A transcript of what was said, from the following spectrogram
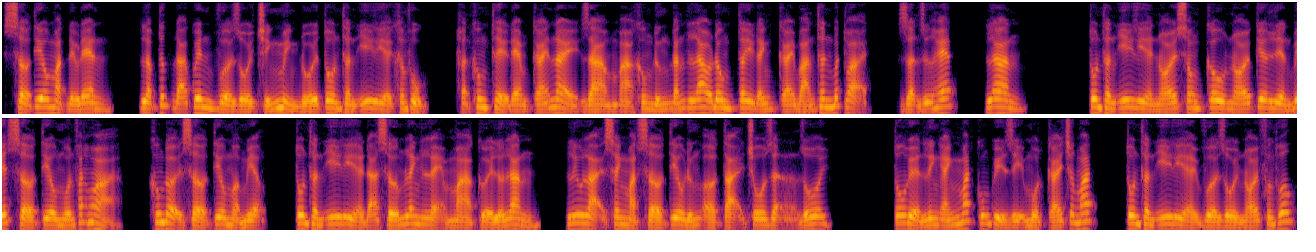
Sở tiêu mặt đều đen, lập tức đã quên vừa rồi chính mình đối tôn thần y hề khâm phục, hận không thể đem cái này ra mà không đứng đắn lao đông tây đánh cái bán thân bất thoại, giận dữ hét, lan. Tôn thần y lìa nói xong câu nói kia liền biết sở tiêu muốn phát hỏa, không đợi sở tiêu mở miệng, tôn thần y lìa đã sớm lanh lẹ mà cười lớn lăn, lưu lại xanh mặt sở tiêu đứng ở tại chỗ giận rồi. Tô huyền linh ánh mắt cũng quỷ dị một cái trước mắt, tôn thần y lìa vừa rồi nói phương thuốc,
